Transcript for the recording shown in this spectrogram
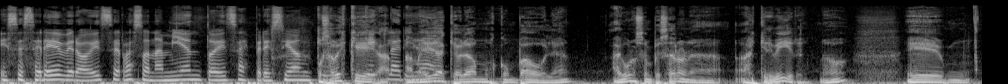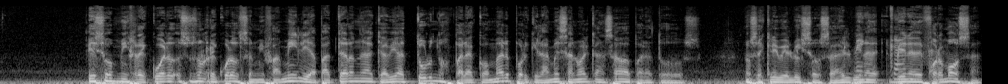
ese cerebro, ese razonamiento, esa expresión. Vos qué- sabés que a, medida que hablábamos con Paola, algunos empezaron a, a escribir, ¿no? Eh, esos mis recuerdos, esos son recuerdos en mi familia paterna que había turnos para comer porque la mesa no alcanzaba para todos. Nos escribe Luis Sosa, él viene, viene de Formosa.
